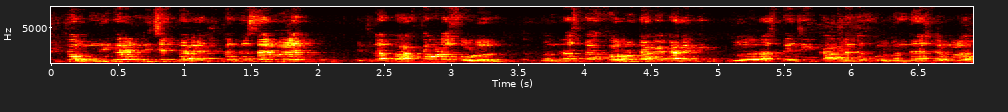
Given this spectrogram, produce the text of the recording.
तिथं रुंदीकरण निश्चित करा तिथं नसेल मिळत तिथला भाग तेवढा सोडून पण रस्ता करून टाका कारण की रस्त्याची कारणाचा पूल बंद असल्यामुळं.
